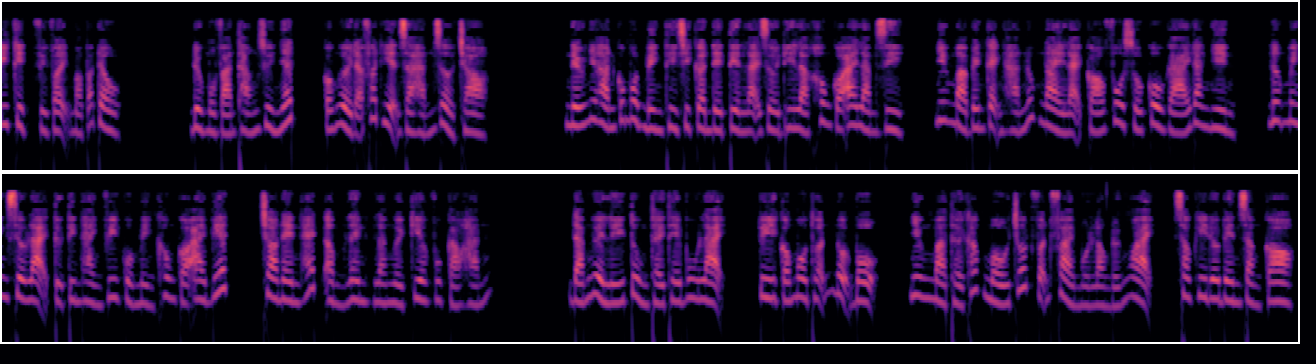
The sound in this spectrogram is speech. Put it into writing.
bi kịch vì vậy mà bắt đầu. Được một ván thắng duy nhất, có người đã phát hiện ra hắn giờ trò. Nếu như hắn có một mình thì chỉ cần để tiền lại rời đi là không có ai làm gì, nhưng mà bên cạnh hắn lúc này lại có vô số cô gái đang nhìn, Lương Minh siêu lại tự tin hành vi của mình không có ai biết, cho nên hét ầm lên là người kia vu cáo hắn. Đám người Lý Tùng thấy thế bu lại, tuy có mâu thuẫn nội bộ, nhưng mà thời khắc mấu chốt vẫn phải một lòng đối ngoại, sau khi đôi bên giằng co,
